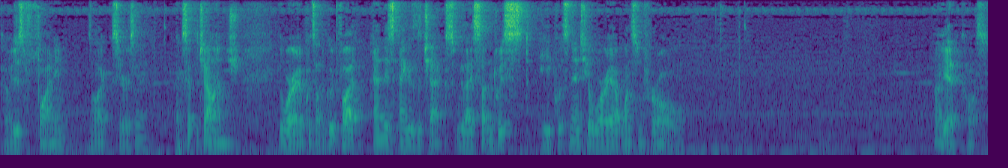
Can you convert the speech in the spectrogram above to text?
Can we just fight him? Like, seriously? Accept the challenge. The warrior puts up a good fight, and this angers the Chax. With a sudden twist, he puts an end to your warrior once and for all. Oh yeah, of course.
